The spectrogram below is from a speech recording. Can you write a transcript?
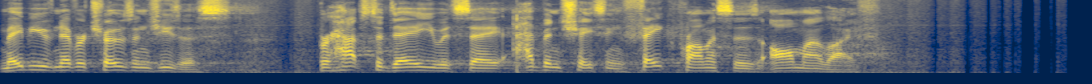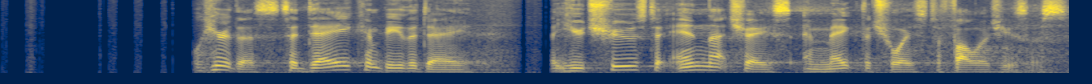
Maybe you've never chosen Jesus. Perhaps today you would say, I've been chasing fake promises all my life. Well, hear this. Today can be the day that you choose to end that chase and make the choice to follow Jesus.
